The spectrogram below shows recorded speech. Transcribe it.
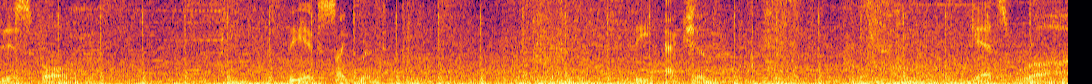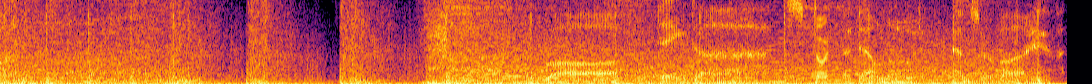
This fall, the excitement download, and survive.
